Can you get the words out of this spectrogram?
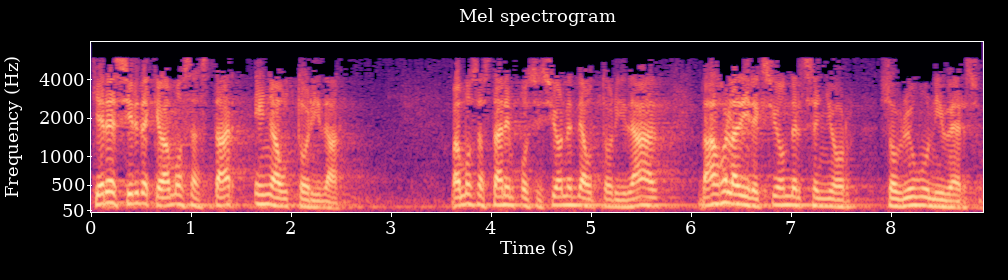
quiere decir de que vamos a estar en autoridad. Vamos a estar en posiciones de autoridad bajo la dirección del Señor sobre un universo.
